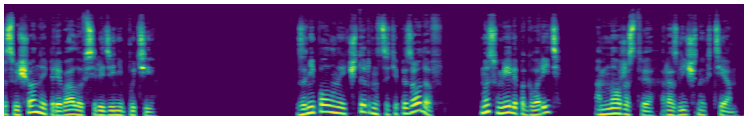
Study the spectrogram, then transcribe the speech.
посвященный перевалу в середине пути. За неполные 14 эпизодов мы сумели поговорить о множестве различных тем.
